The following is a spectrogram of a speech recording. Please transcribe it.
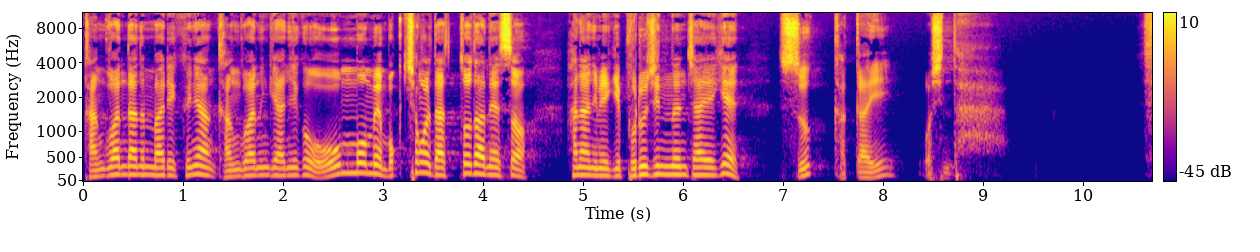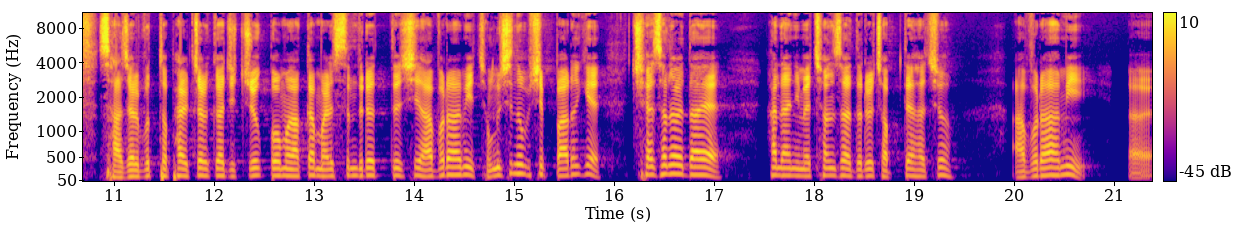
간구한다는 말이 그냥 간구하는 게 아니고 온몸에 목청을 다 쏟아내서 하나님에게 부르짖는 자에게 쑥 가까이 오신다. 4절부터 8절까지 쭉 보면 아까 말씀드렸듯이 아브라함이 정신없이 빠르게 최선을 다해 하나님의 천사들을 접대하죠. 아브라함이 어,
